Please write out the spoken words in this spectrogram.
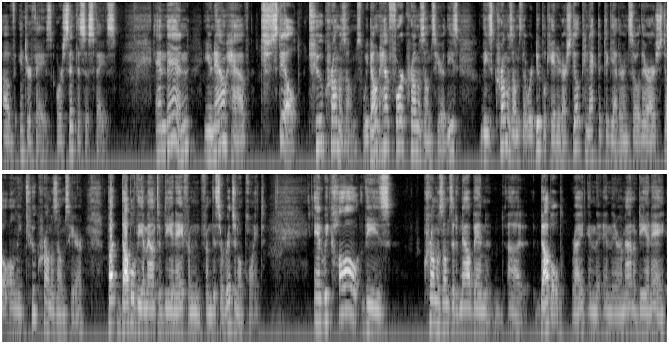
of interphase or synthesis phase. And then you now have still two chromosomes. We don't have four chromosomes here. These these chromosomes that were duplicated are still connected together, and so there are still only two chromosomes here, but double the amount of DNA from, from this original point. And we call these chromosomes that have now been uh, doubled, right, in, the, in their amount of DNA,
